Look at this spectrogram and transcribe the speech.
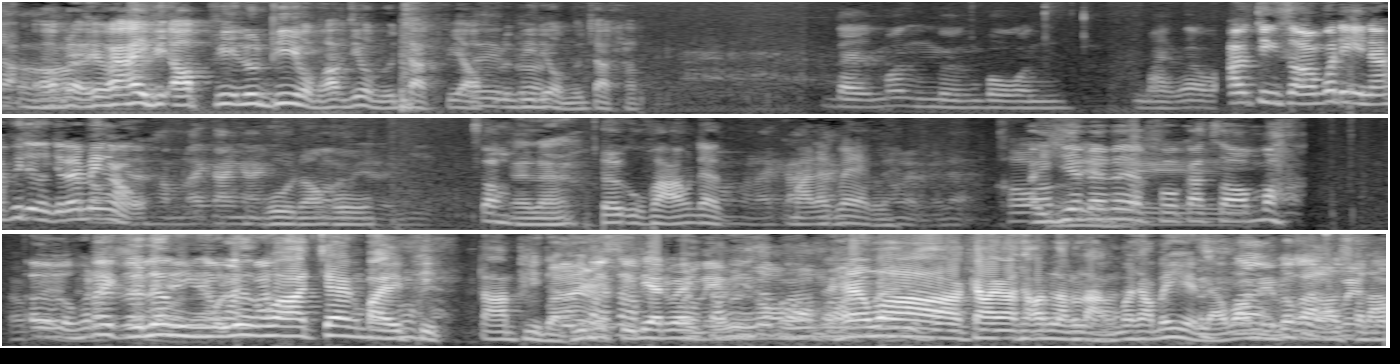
อะ ออฟแบบว่าให้พี่ออฟพี่รุ่นพี่ผมครับที่ผมรู้จักพี่ออฟรุ่นพี่ที่ผมรู้จักครับ ไดมอนด์เมืองโบนหมายแล้วเอาจริงซ้อมก็ดีนะ พี่เดืองจะได้ไม่เหงากูน้องกู อะไรนะ เจอกูฟ้าตั้งแต่มาแรกๆเลย ไอ้เหี้ยนั่นเนี่ยโฟกัสซ้อมมา เออไม่คือเรื่องเรื่องว่าแจ้งใบผิดตามผิดอะพี่ไม่ซีเรียสเว้ยแต่แค่ว่าการกระทำหลังๆมาทำให้เห็นแล้วว่ามึงต้องการเอาชนะ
